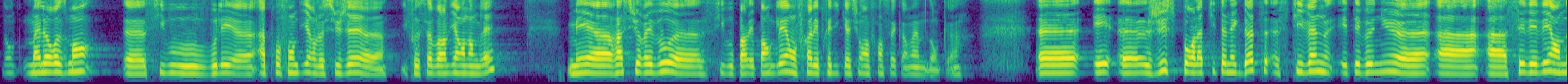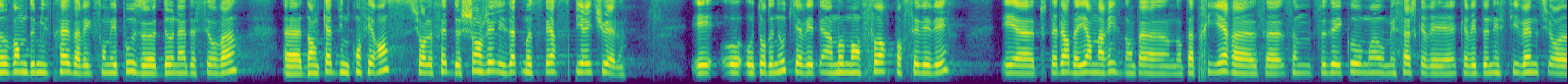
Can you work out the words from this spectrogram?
Donc malheureusement, euh, si vous voulez euh, approfondir le sujet, il faut savoir lire en anglais. Mais rassurez-vous, si vous parlez pas anglais, on fera les prédications en français quand même. Donc euh, et euh, juste pour la petite anecdote, Steven était venu euh, à, à, CVV en novembre 2013 avec son épouse euh, Donna de Silva euh, dans le cadre d'une conférence sur le fait de changer les atmosphères spirituelles. Et autour de nous, qui avait été un moment fort pour CVV. Et euh, tout à l'heure, d'ailleurs, Maris, dans ta, dans ta prière, ça, ça, me faisait écho, moi, au message qu'avait qu'avait donné Steven sur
